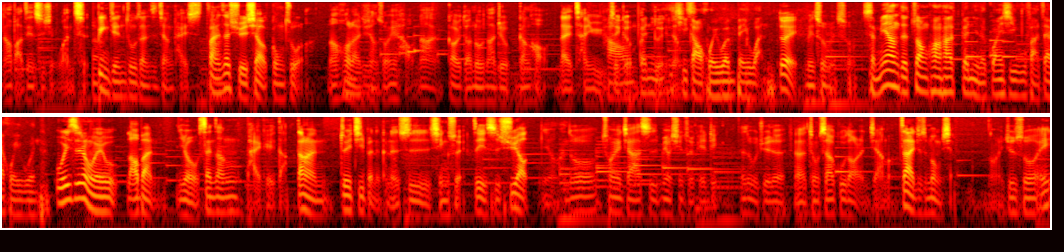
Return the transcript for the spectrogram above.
然后把这件事情完成，并肩作战是这样开始。反正在学校工作了。然后后来就想说，哎，好，那告一段落，那就刚好来参与这个，跟你一起搞回温杯玩。对，没错没错。什么样的状况，他跟你的关系无法再回温？我一直认为，老板有三张牌可以打。当然，最基本的可能是薪水，这也是需要。有很多创业家是没有薪水可以领，但是我觉得，呃，总是要顾到人家嘛。再来就是梦想啊，也就是说，哎，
